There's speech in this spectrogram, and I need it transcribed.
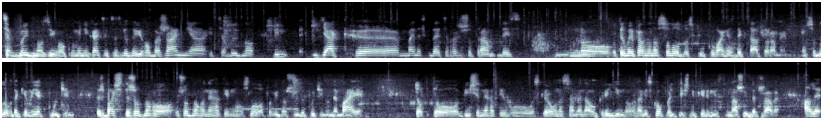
Це видно з його комунікації, це видно його бажання, і це видно. Він як е, мене складається враження, що Трамп десь ну отримує певну насолоду спілкування з диктаторами, особливо такими як Путін. Ви ж бачите, жодного жодного негативного слова по відношенню до Путіну немає. Тобто більше негативу скеровано саме на Україну, на військово-політичне керівництво нашої держави, але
